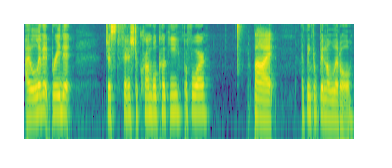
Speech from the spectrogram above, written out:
I live it, breathe it just finished a crumble cookie before, but I think I've been a little.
